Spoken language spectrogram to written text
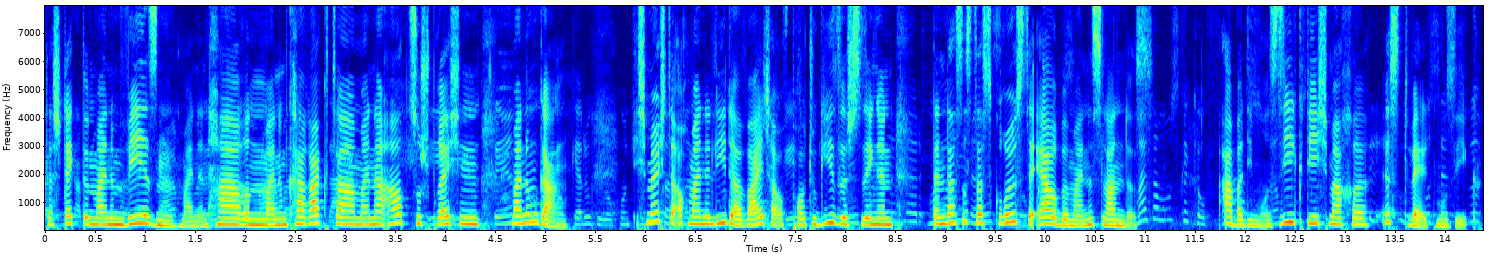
Das steckt in meinem Wesen, meinen Haaren, meinem Charakter, meiner Art zu sprechen, meinem Gang. Ich möchte auch meine Lieder weiter auf Portugiesisch singen, denn das ist das größte Erbe meines Landes. Aber die Musik, die ich mache, ist Weltmusik.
